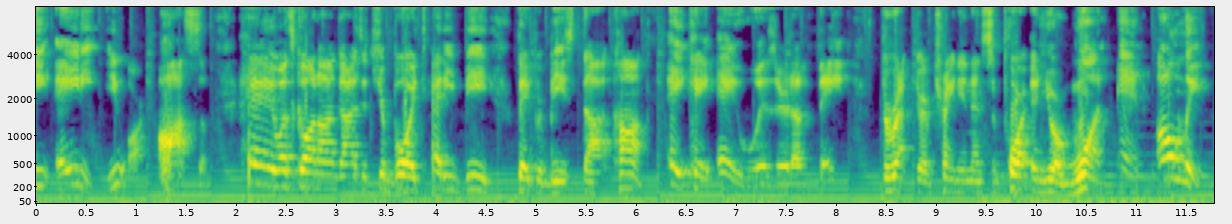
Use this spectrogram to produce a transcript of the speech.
Whoa, LE80, you are awesome. Hey, what's going on guys? It's your boy Teddy B, VaporBeast.com, aka Wizard of Vape, Director of Training and Support, and your one and only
